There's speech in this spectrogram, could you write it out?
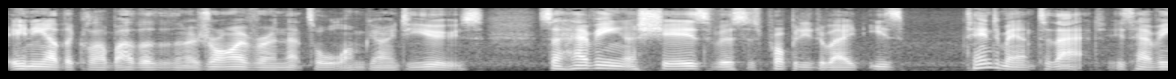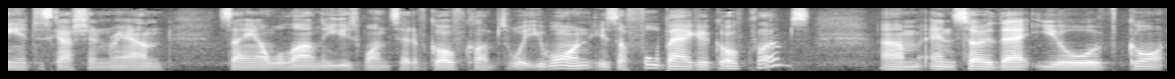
any other club other than a driver, and that's all I'm going to use. So having a shares versus property debate is tantamount to that, is having a discussion around saying, I will only use one set of golf clubs. What you want is a full bag of golf clubs, um, and so that you've got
